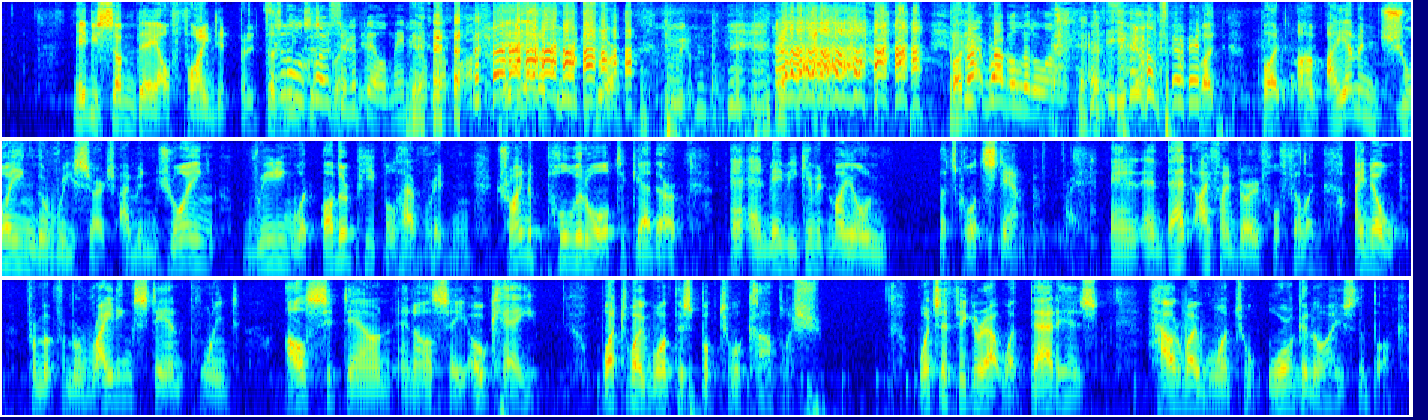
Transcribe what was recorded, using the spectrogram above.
Maybe someday I'll find it, but it Get a doesn't little exist closer right to now. Bill. Maybe it'll rub off. Maybe that'll do it. Sure. Here we go. But Rub, rub a little on the face. There you go. It'll do it. But but um, I am enjoying the research. I'm enjoying reading what other people have written, trying to pull it all together, and, and maybe give it my own, let's call it stamp. Right. And and that I find very fulfilling. I know from a, from a writing standpoint, I'll sit down and I'll say, okay, what do I want this book to accomplish? Once I figure out what that is, how do I want to organize the book?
